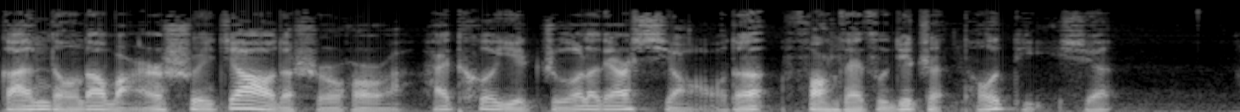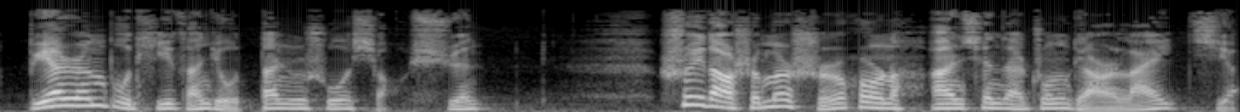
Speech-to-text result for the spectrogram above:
赶等到晚上睡觉的时候啊，还特意折了点小的放在自己枕头底下。别人不提，咱就单说小轩。睡到什么时候呢？按现在钟点来讲，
